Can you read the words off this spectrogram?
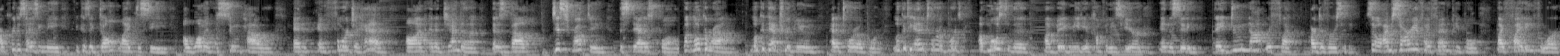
are criticizing me because they don't like to see a woman assume power and, and forge ahead on an agenda that is about disrupting the status quo. But look around. Look at that Tribune editorial board. Look at the editorial boards of most of the uh, big media companies here in the city. They do not reflect our diversity. So I'm sorry if I offend people by fighting for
